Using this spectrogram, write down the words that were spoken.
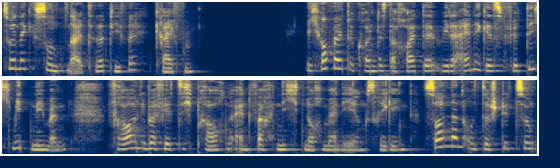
zu einer gesunden Alternative greifen. Ich hoffe, du konntest auch heute wieder einiges für dich mitnehmen. Frauen über 40 brauchen einfach nicht noch mehr Ernährungsregeln, sondern Unterstützung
